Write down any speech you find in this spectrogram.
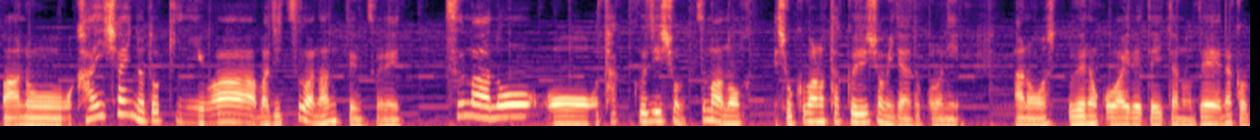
まあ、あの、会社員の時には、まあ、実はなんていうんですかね、妻の託児所、妻の職場の託児所みたいなところに、あの、上の子は入れていたので、なんか、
